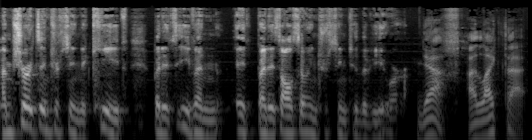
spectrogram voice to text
I'm sure it's interesting to Keith, but it's even it, but it's also interesting to the viewer. Yeah, I like that.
